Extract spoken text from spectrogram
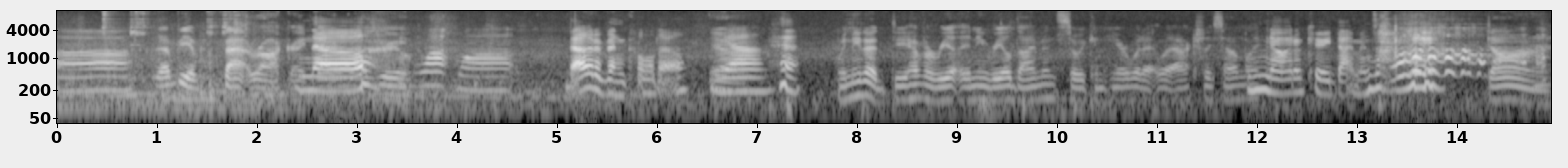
Uh. That'd be a fat rock right No. there. That's real. Wah wah. That would have been cool though. Yeah. We need a. Do you have a real any real diamonds so we can hear what it would actually sound like? No, I don't carry diamonds on me. Darn.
